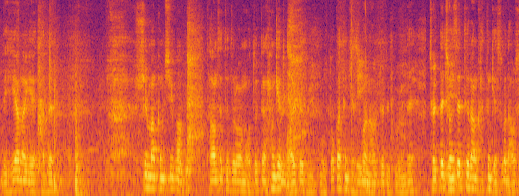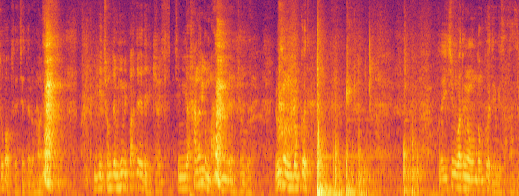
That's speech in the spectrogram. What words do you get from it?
근데 희한하게 다들 쉴 만큼 쉬고 다음 세트 들어가면 어떨 땐 한 개 더 할 때도 있고 똑같은 개수가 나올 때도 있고 그런데 절대 전 세트랑 같은 개수가 나올 수가 없어요 제대로. 이게 점점 힘이 빠져야 돼 이렇게. 지금 이게 하는 건 맞는데 결국에 여기서 운동 끝 이 친구 같은 경우 운동 끝 여기서 가서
